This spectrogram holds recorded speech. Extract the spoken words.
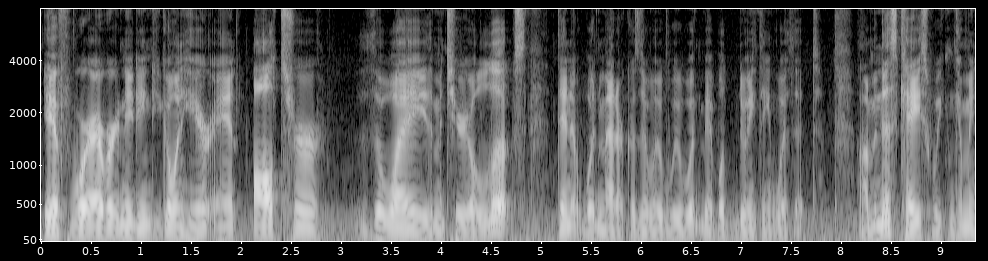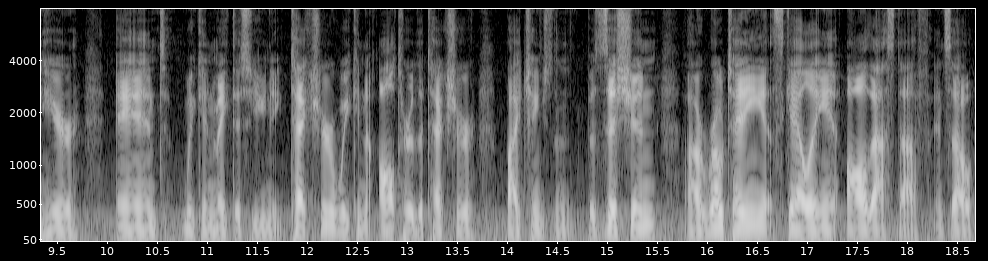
if we're ever needing to go in here and alter the way the material looks, then it would matter because we wouldn't be able to do anything with it. Um, in this case, we can come in here and we can make this a unique texture. We can alter the texture by changing the position, uh, rotating it, scaling it, all that stuff. And so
